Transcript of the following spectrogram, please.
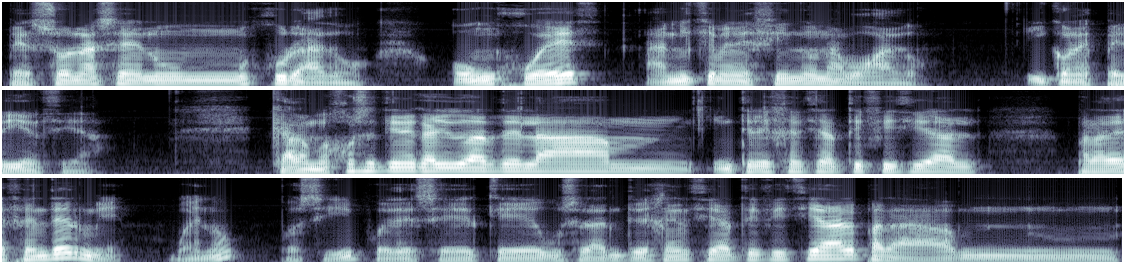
personas en un jurado o un juez, a mí que me defienda un abogado y con experiencia que a lo mejor se tiene que ayudar de la mm, inteligencia artificial para defenderme. Bueno, pues sí, puede ser que use la inteligencia artificial para mm,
